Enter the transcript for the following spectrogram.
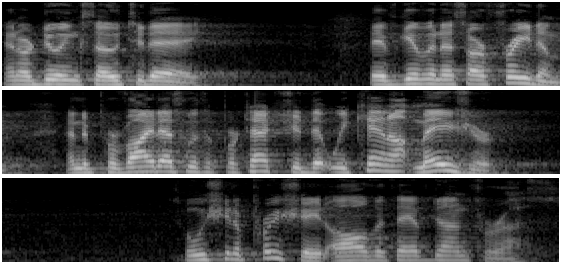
and are doing so today. They've given us our freedom and to provide us with a protection that we cannot measure. So we should appreciate all that they have done for us,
